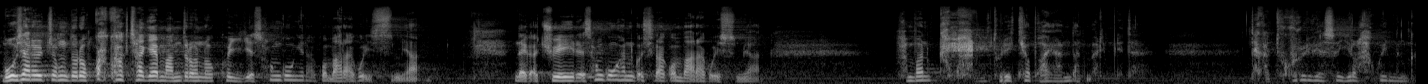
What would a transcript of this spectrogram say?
모자랄 정도로 꽉꽉 차게 만들어 놓고 이게 성공이라고 말하고 있으면 내가 주의 일에 성공한 것이라고 말하고 있으면 한번 가만히 돌이켜 봐야 한단 말입니다. 내가 누구를 위해서 일을 하고 있는가?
